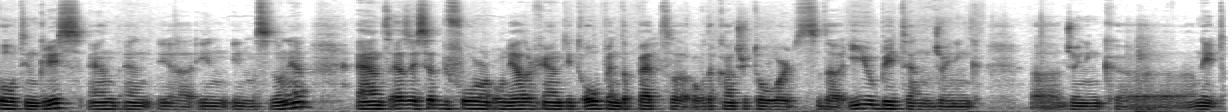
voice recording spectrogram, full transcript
both in Greece and and in in Macedonia and as I said before, on the other hand, it opened the path uh, of the country towards the EU bit and joining, uh, joining uh, NATO.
